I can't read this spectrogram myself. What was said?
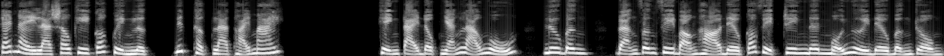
Cái này là sau khi có quyền lực, đích thật là thoải mái. Hiện tại độc nhãn lão ngủ lưu bân, đoạn vân phi bọn họ đều có việc riêng nên mỗi người đều bận rộn.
